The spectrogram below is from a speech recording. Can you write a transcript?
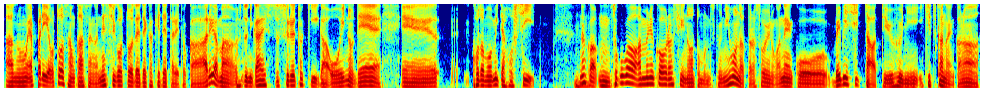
あのやっぱりお父さんお母さんがね仕事で出かけてたりとかあるいはまあ普通に外出する時が多いので、えー子供を見てほしいなんか、うん、そこがアメリカらしいなと思うんですけど、日本だったらそういうのがね、こう、ベビーシッターっていう風に行き着かないから、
